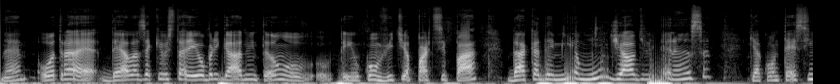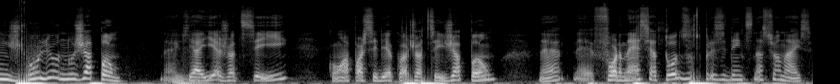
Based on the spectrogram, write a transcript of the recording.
Né? Outra é, delas é que eu estarei obrigado, então, tenho o convite a participar da Academia Mundial de Liderança, que acontece em julho no Japão. Né? Uhum. Que aí a JCI, com a parceria com a JCI Japão, né, é, fornece a todos os presidentes nacionais.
